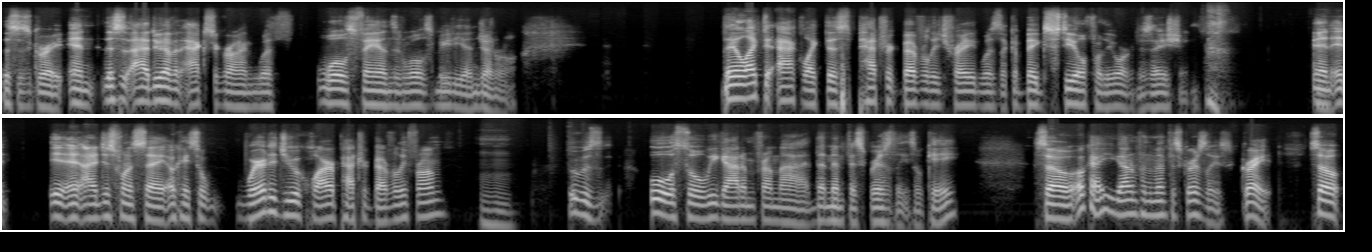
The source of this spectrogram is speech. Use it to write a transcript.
this is great. And this is i do have an axe to grind with wolves fans and wolves media in general. They like to act like this patrick beverley trade was like a big steal for the organization. And it and i just want to say okay so where did you acquire patrick beverley from? Mhm. it was oh so we got him from uh, the memphis grizzlies okay? So okay you got him from the memphis grizzlies. Great. So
